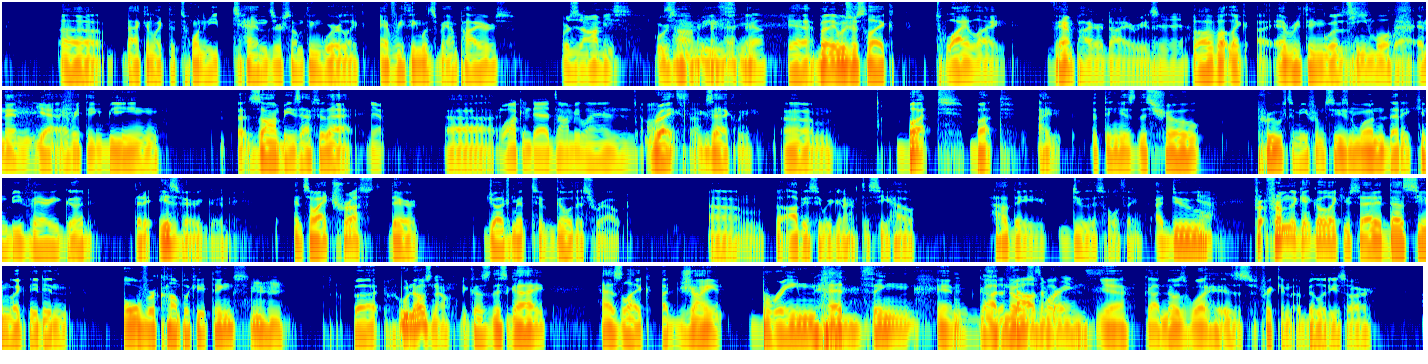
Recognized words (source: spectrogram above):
uh back in like the 2010s or something where like everything was vampires Or zombies. Or zombies yeah. yeah but it was just like twilight vampire diaries Yeah. blah blah, blah. like uh, everything was Teen Wolf. that. and then yeah everything being uh, zombies after that Yep. uh Walking Dead, Zombieland, all right that stuff. exactly um but but i the thing is this show proved to me from season one that it can be very good that it is very good and so i trust their judgment to go this route um but obviously we're gonna have to see how how they do this whole thing i do Yeah. fr- from the get-go like you said it does seem like they didn't overcomplicate things Mm-hmm. but who knows now because this guy has like a giant brain head thing and god a knows thousand what brains. yeah god knows what his freaking abilities are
